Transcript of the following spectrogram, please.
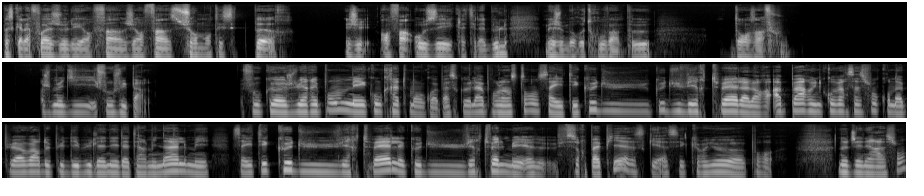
Parce qu'à la fois, je l'ai enfin, j'ai enfin surmonté cette peur. J'ai enfin osé éclater la bulle, mais je me retrouve un peu dans un flou je me dis, il faut que je lui parle. Faut que je lui réponde, mais concrètement, quoi. Parce que là, pour l'instant, ça a été que du, que du virtuel. Alors, à part une conversation qu'on a pu avoir depuis le début de l'année de la terminale, mais ça a été que du virtuel, que du virtuel, mais euh, sur papier, ce qui est assez curieux euh, pour notre génération.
